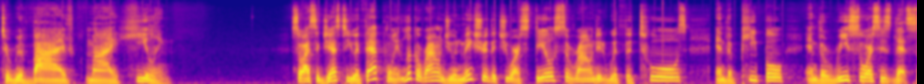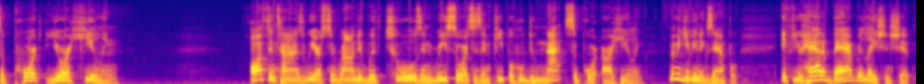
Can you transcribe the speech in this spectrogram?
to revive my healing? So I suggest to you at that point, look around you and make sure that you are still surrounded with the tools and the people and the resources that support your healing. Oftentimes, we are surrounded with tools and resources and people who do not support our healing. Let me give you an example. If you had a bad relationship,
